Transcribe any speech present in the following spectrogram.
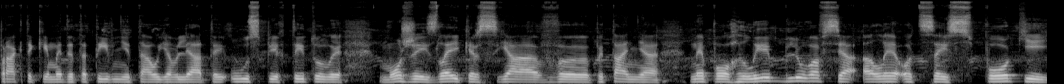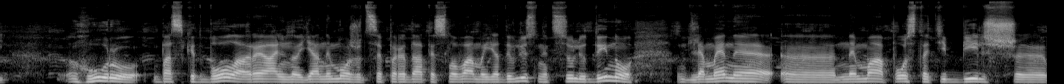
практики медитативні та уявляти успіх, титули. Може, із Лейкерс я в питання не поглиблювався, але оцей спокій. Гуру баскетбола, реально, я не можу це передати словами. Я дивлюсь на цю людину. Для мене е, нема постаті більш е,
